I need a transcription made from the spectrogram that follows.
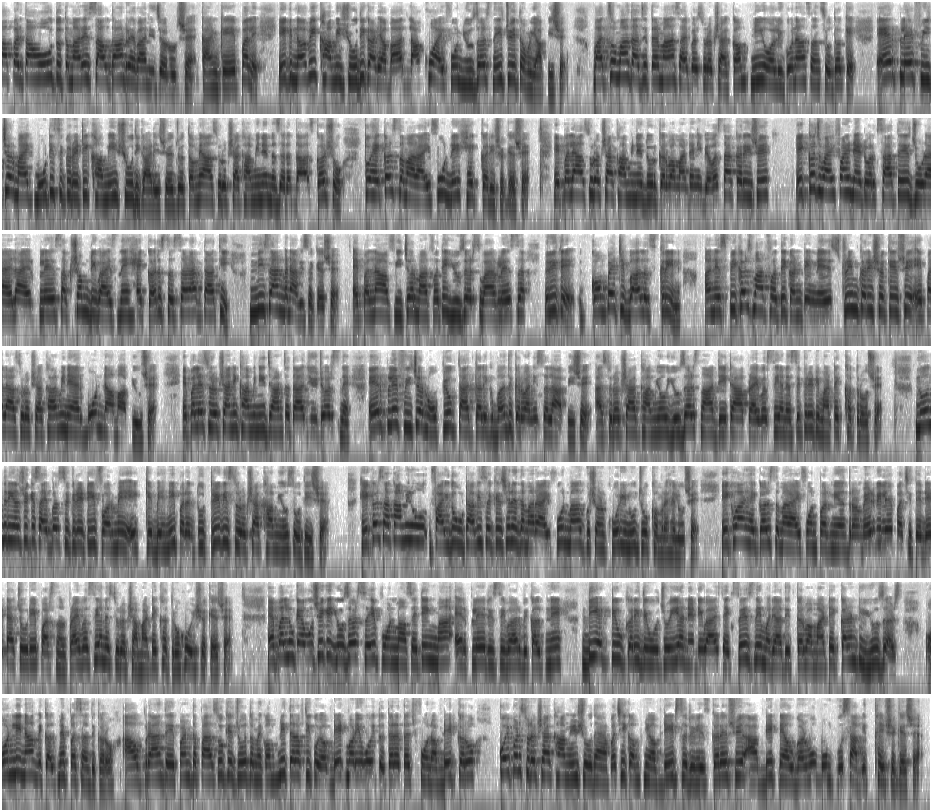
વાપરતા હોવ તો તમારે સાવધાન રહેવાની જરૂર છે. કારણ કે એપલે એક નવી ખામી શોધી કાઢ્યા બાદ લાખો આઈફોન યુઝર્સને ચેતવણી આપી છે. વાસ્તવમાં તાજેતરમાં સાયબર સુરક્ષા કંપની ઓલિગોના સંશોધકે એરપ્લે ફીચરમાં એક મોટી સિક્યુરિટી ખામી શોધી કાઢી છે. જો તમે આ સુરક્ષા ખામીને નજરઅંદાજ કરશો, તો હેકર્સ તમારા આઈફોનને હેક કરી શકે છે. એપલે આ સુરક્ષા ખામીને દૂર કરવા માટેની વ્યવસ્થા કરી છે એક જ વાઈફાઈ નેટવર્ક સાથે જોડાયેલા એરપ્લે સક્ષમ ડિવાઇસને હેકર્સ સરળતાથી નિશાન બનાવી શકે છે. એપલના આ ફીચર મારફતે યુઝર્સ વાયરલેસ રીતે કોમ્પેટિબલ સ્ક્રીન અને સ્પીકર્સ મારફતે કન્ટેન્ટને સ્ટ્રીમ કરી શકે છે. એપલે આ સુરક્ષા ખામીને એરબોન નામ આપ્યું છે. એપલે સુરક્ષાની ખામીની જાણ થતાં જ યુઝર્સને એરપ્લે ફીચરનો ઉપયોગ તાત્કાલિક બંધ કરવાની સલાહ આપી છે. આ સુરક્ષા ખામીઓ યુઝર્સના ડેટા પ્રાઇવસી અને સિક્યુરિટી માટે ખતરો છે. નોંધનીય છે કે સાયબર સિક્યુરિટી ફર્મે એક કે બે નહીં, પરંતુ ત્રેવીસ સુરક્ષા ખામીઓ શોધી છે. હેકર્સ આ ખામીનો ફાયદો ઉઠાવી શકે છે અને તમારા આઈફોનમાં ઘૂસણખોરીનું જોખમ રહેલું છે. એકવાર હેકર્સ તમારા આઈફોન પર નિયંત્રણ મેળવી લે, પછી તે ડેટા ચોરી, પર્સનલ પ્રાઇવસી અને સુરક્ષા માટે ખતરો હોઈ શકે છે. એપલનું કહેવું છે કે યુઝર્સે ફોનમાં સેટિંગમાં એરપ્લે રિસીવર વિકલ્પને ડીએક્ટિવ કરી દેવો જોઈએ અને ડિવાઇસ એક્સેસને મર્યાદિત કરવા માટે કરંટ યુઝર્સ ઓનલીના વિકલ્પને પસંદ કરો. આ ઉપરાંત એ પણ તપાસો કે જો તમે કંપની તરફથી કોઈ અપડેટ મળ્યું હોય તો તરત જ ફોન અપડેટ કરો. કોઈ પણ સુરક્ષા ખામી શોધાયા પછી કંપની અપડેટ્સ રિલીઝ કરે છે. આ અપડેટને અવગણવું મોંઘું સાબિત થઈ શકે છે.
